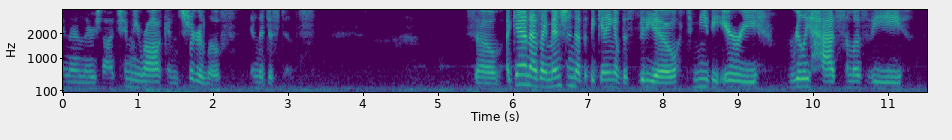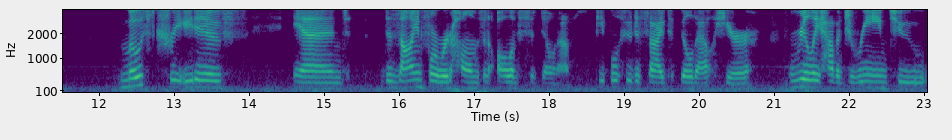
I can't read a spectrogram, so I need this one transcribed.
And then there's uh, Chimney Rock and Sugarloaf in the distance. So again, as I mentioned at the beginning of this video, to me the Aerie really has some of the most creative and design forward homes in all of Sedona. People who decide to build out here really have a dream to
